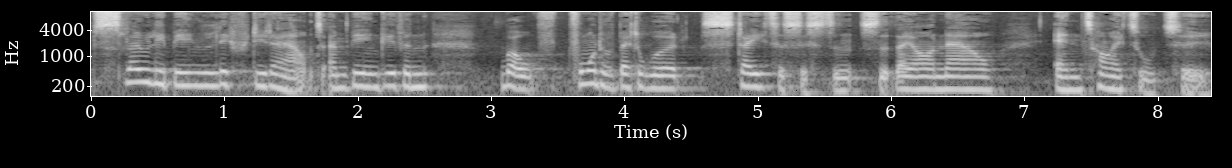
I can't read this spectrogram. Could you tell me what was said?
slowly being lifted out and being given well, for want of a better word, state assistance that they are now entitled to.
